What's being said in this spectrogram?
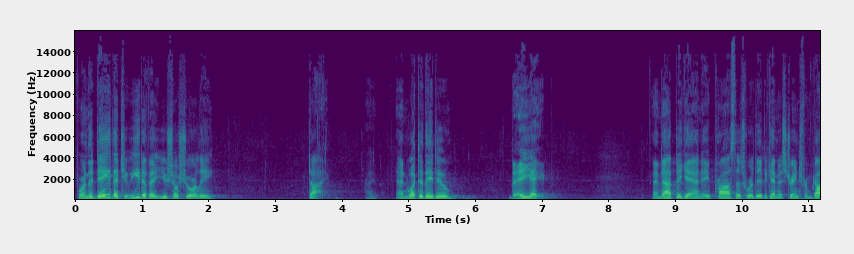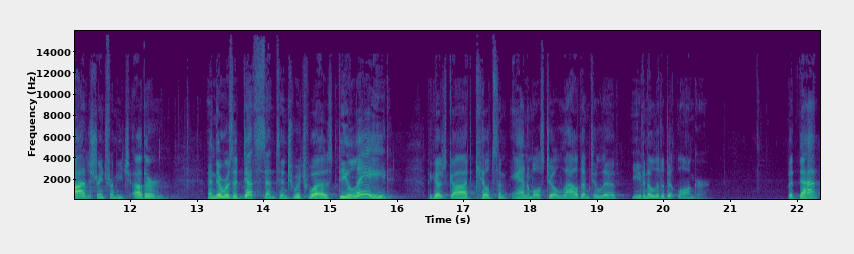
for in the day that you eat of it, you shall surely die. Right? And what did they do? They ate. And that began a process where they became estranged from God, estranged from each other. And there was a death sentence which was delayed because God killed some animals to allow them to live even a little bit longer. But that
